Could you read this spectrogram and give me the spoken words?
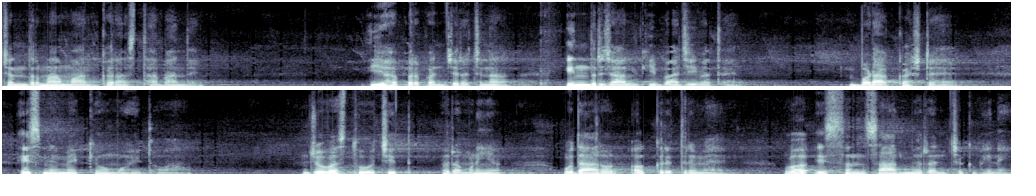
चंद्रमा मानकर आस्था बांधे। यह प्रपंच रचना इंद्रजाल की बाजीवत है। बड़ा कष्ट है इसमें मैं क्यों मोहित हुआ? हूँ जो वस्तु उचित, रमणीय, उदार और अकृत्रिम है, वह इस संसार में रंचक भी नहीं।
